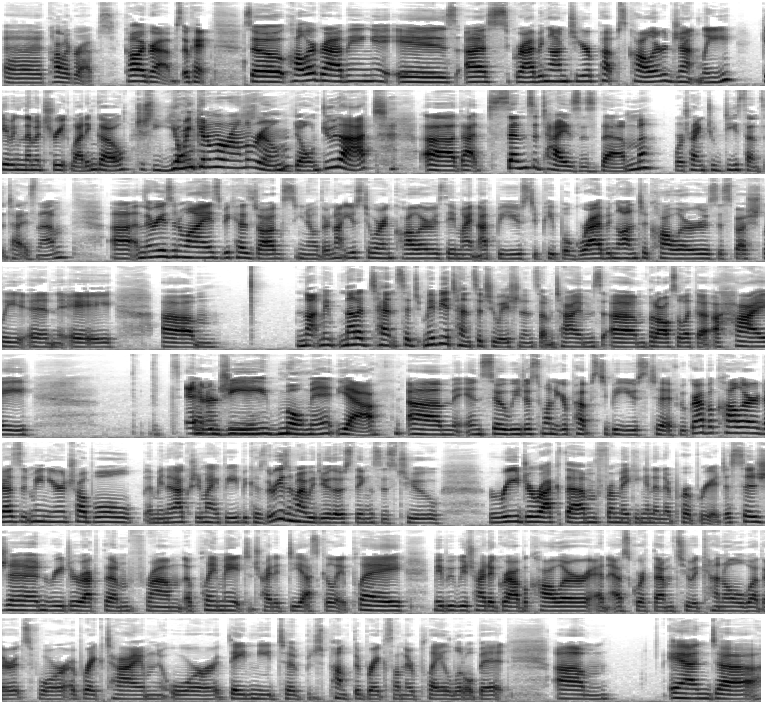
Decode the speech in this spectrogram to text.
Uh, collar grabs. Collar grabs. Okay. So, collar grabbing is us grabbing onto your pup's collar gently, giving them a treat, letting go. Just yoinking them around the room. Don't do that. Uh, that sensitizes them. We're trying to desensitize them. Uh, and the reason why is because dogs, you know, they're not used to wearing collars. They might not be used to people grabbing onto collars, especially in a. Um, not maybe not a tense maybe a tense situation and sometimes um but also like a, a high energy, moment yeah um and so we just want your pups to be used to if we grab a collar doesn't mean you're in trouble i mean it actually might be because the reason why we do those things is to redirect them from making an inappropriate decision, redirect them from a playmate to try to de escalate play. Maybe we try to grab a collar and escort them to a kennel, whether it's for a break time or they need to just pump the brakes on their play a little bit. Um, and uh,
